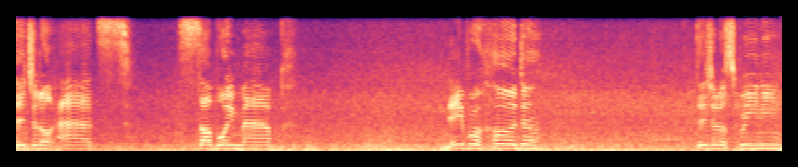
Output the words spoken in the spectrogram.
Digital ads, subway map, neighborhood, digital screening,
